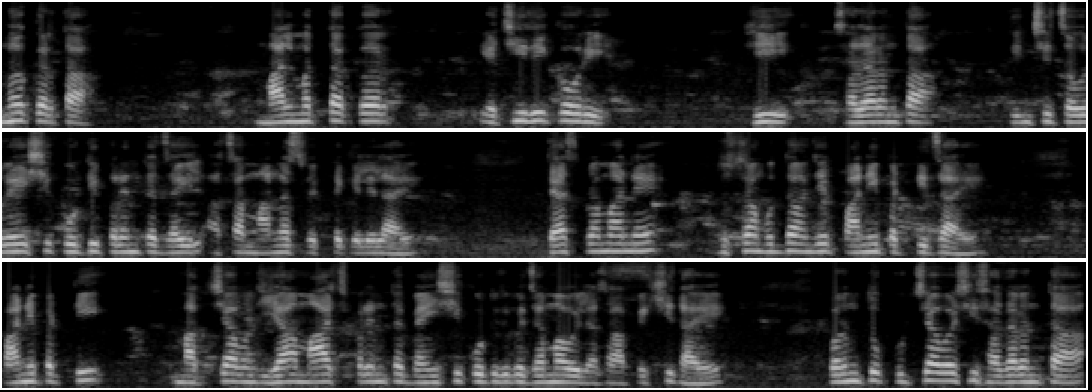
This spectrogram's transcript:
न करता मालमत्ता कर याची रिकव्हरी ही साधारणतः तीनशे चौऱ्याऐंशी कोटीपर्यंत जाईल असा मानस व्यक्त केलेला आहे. त्याचप्रमाणे दुसरा मुद्दा म्हणजे पाणीपट्टीचा आहे. पाणीपट्टी मागच्या म्हणजे ह्या मार्चपर्यंत ब्याऐंशी कोटी रुपये जमा होईल असं अपेक्षित आहे. परंतु पुढच्या वर्षी साधारणतः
